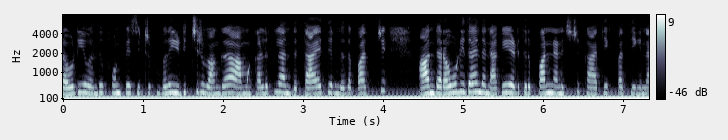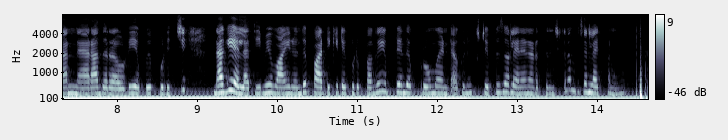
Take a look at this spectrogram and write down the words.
ரவுடியை வந்து ஃபோன் பேசிகிட்டு இருக்கும்போது இடிச்சிருவாங்க. அவன் கழுத்தில் அந்த தாயத்து இருந்ததை பார்த்துட்டு அந்த ரவுடி தான் இந்த நகையை எடுத்திருப்பான்னு நினச்சிட்டு கார்த்திக் பார்த்தீங்கன்னா நேராக அந்த ரவுடியை போய் பிடிச்சி நகை எல்லாத்தையுமே வாங்கிட்டு வந்து பாட்டிக்கிட்டே கொடுப்பாங்க. இப்படி அந்த ப்ரோமோ எண்ட் ஆகும். நெக்ஸ்ட் எபிசோடில் என்ன நடக்குதுன்னு நம்ம சேனல் லைக் பண்ணுங்கள்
